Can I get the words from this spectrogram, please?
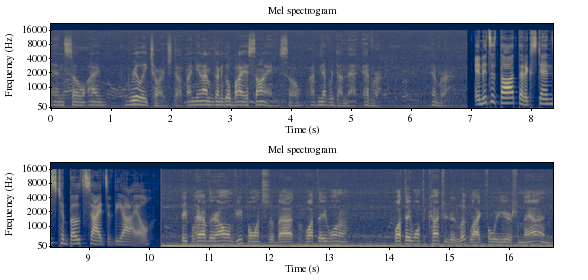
and so I'm really charged up. I mean, I'm going to go buy a sign, so I've never done that, ever, ever. And it's a thought that extends to both sides of the aisle. People have their own viewpoints about what they want to, what they want the country to look like four years from now, and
